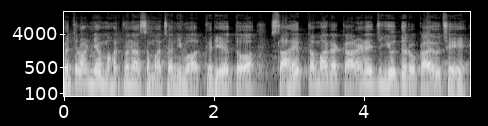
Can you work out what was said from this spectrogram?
મિત્રો, અન્ય મહત્વના સમાચારની વાત કરીએ તો સાહેબ, તમારા કારણે જ યુદ્ધ રોકાયું છે.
